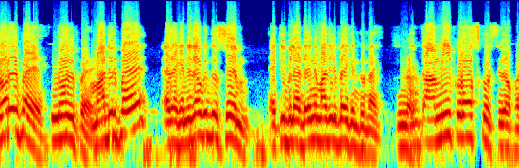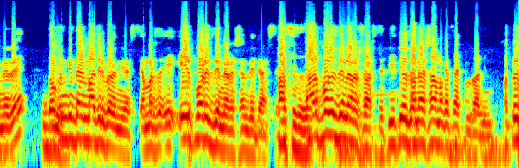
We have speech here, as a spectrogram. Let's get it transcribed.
নরের পায়ে নরে পায়ে মাদির পায়ে? দেখেন এটাও কিন্তু সেম একই ব্লাড এনে মাদির পায়ে কিন্তু নাই। কিন্তু আমি ক্রস করছি যখন এরে তখন কিন্তু আমি মাদির পায়ে নিয়ে আসছি। আমার এ- এরপরের জেনারেশন যেটা আসছে। তারপরে জেনারেশন আসছে। তৃতীয় জেনারেশন আমার কাছে এখন রানিং আপনার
